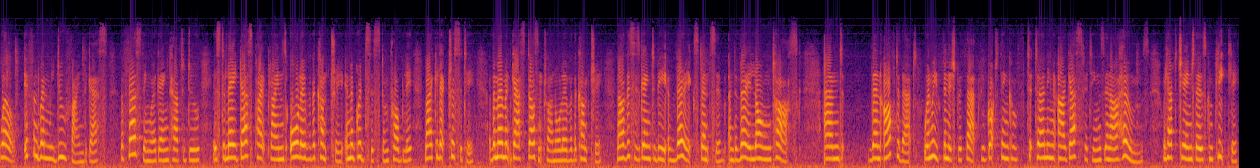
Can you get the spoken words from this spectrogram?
Well, if and when we do find the gas, the first thing we're going to have to do is to lay gas pipelines all over the country, in a grid system probably, like electricity. At the moment gas doesn't run all over the country. Now this is going to be a very expensive and a very long task. And Then after that, when we've finished with that, we've got to think of turning our gas fittings in our homes. We'll have to change those completely.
